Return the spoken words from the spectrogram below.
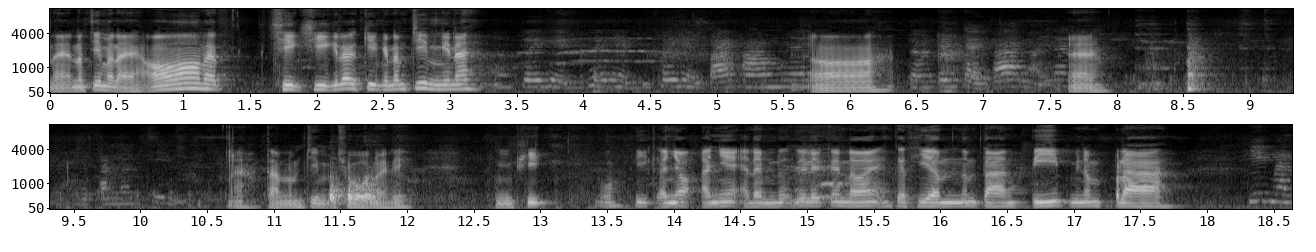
ไหนน้ำจิ้มอะไรอ๋อแบบฉีกฉีกแล้วกินกับน้ำจิ้มอย่างนี้นะเคยเห็นเคยเห็นเคยเห็นป้าทำไงอ๋อแต่มันเป็นไก่บ้านหน่อยนะอ่า เดี๋ยวตำน้ำจิ้ม อะตามน้ำจิ้มโชว์หน่อยดิ มีพริก โอ้พริกอันเนาะอันแยะอะไรไม่รู้เล็กๆน้อยๆกระเทียมน้ำตาลปี๊บมีน้ำปลาพริกมัน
